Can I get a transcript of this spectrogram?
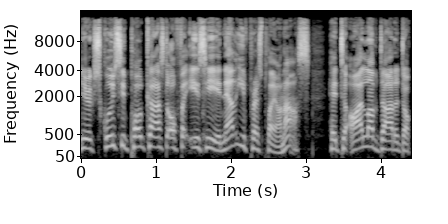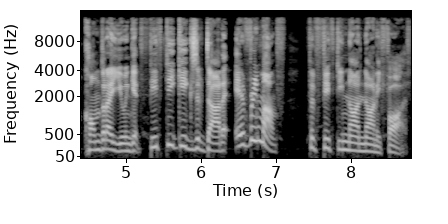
Your exclusive podcast offer is here. Now that you've pressed play on us, head to ilovedata.com.au and get 50 gigs of data every month for $59.95.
